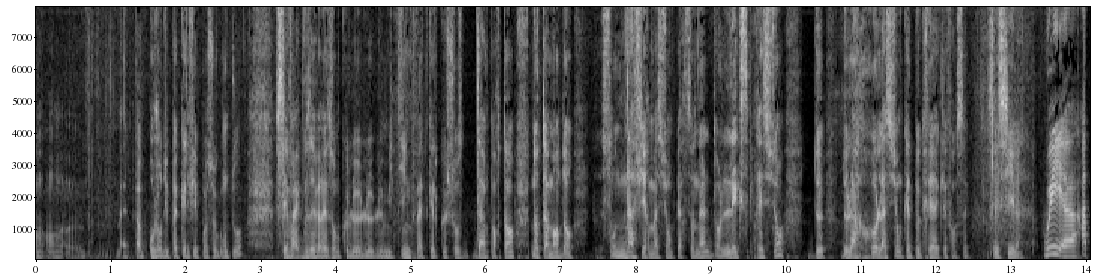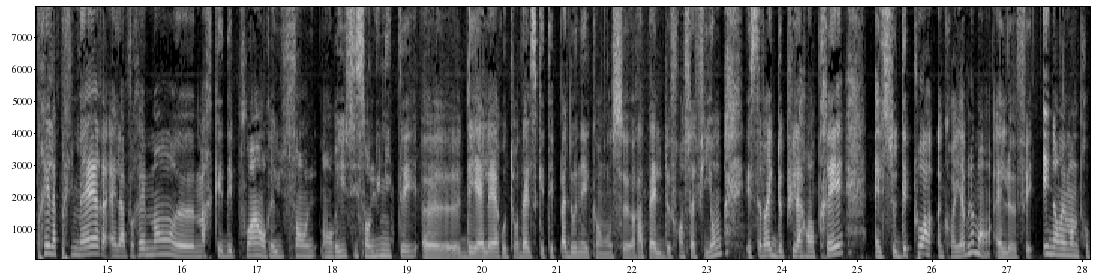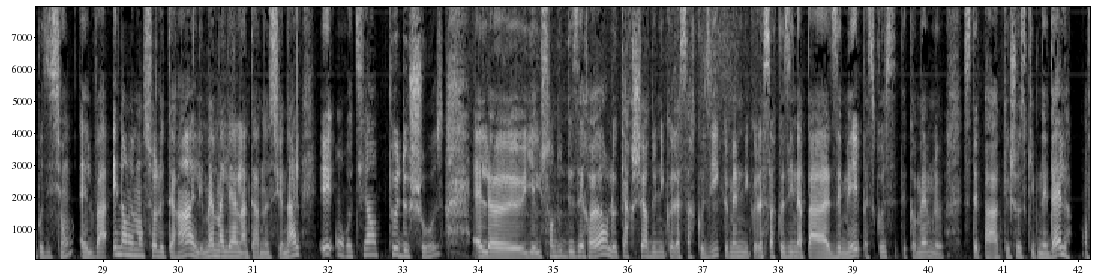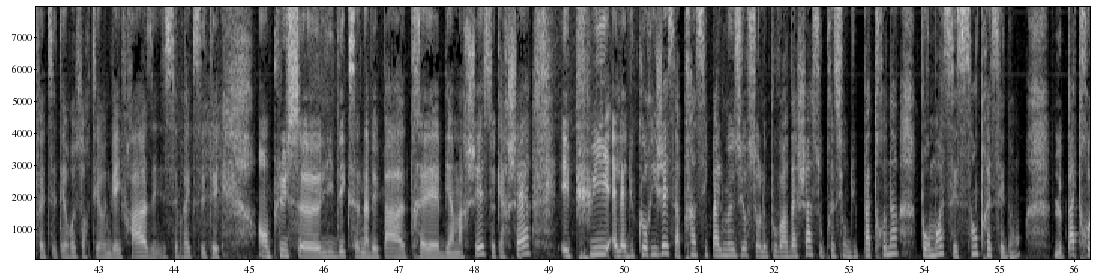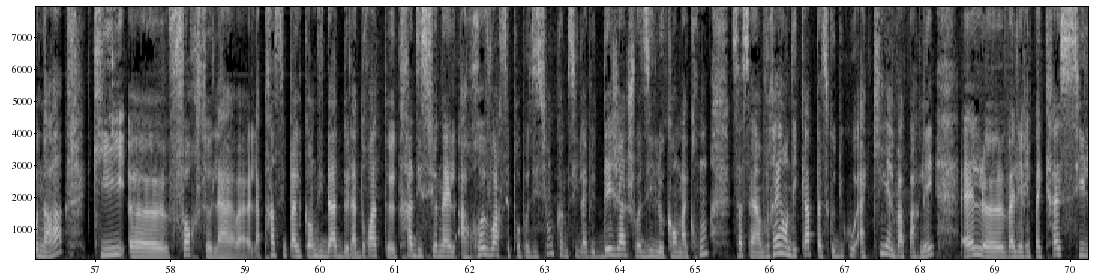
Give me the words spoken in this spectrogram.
aujourd'hui pas qualifiée pour le second tour. C'est vrai que vous avez raison que le, le, le meeting va être quelque chose d'important, notamment dans son affirmation personnelle, dans l'expression de, de la relation qu'elle peut créer avec les Français. Cécile. Oui, euh, après la primaire, elle a vraiment euh, marqué des points en réussissant, en réussissant l'unité euh, des LR autour d'elle, ce qui n'était pas donné quand on se rappelle de François Fillon. Et c'est vrai que depuis la rentrée, elle se déploie incroyablement. Elle fait énormément de propositions, elle va énormément sur le terrain, elle est même allée à l'international et on retient peu de choses. Elle, il y a eu sans doute des erreurs, le Karcher de Nicolas Sarkozy que même Nicolas Sarkozy n'a pas aimé parce que c'était quand même le, c'était pas quelque chose qui venait d'elle. En fait, c'était ressortir une vieille et c'est vrai que c'était en plus euh, l'idée que ça n'avait pas très bien marché, ce Karcher. Et puis, elle a dû corriger sa principale mesure sur le pouvoir d'achat sous pression du patronat. Pour moi, c'est sans précédent. Le patronat qui euh, force la, la principale candidate de la droite traditionnelle à revoir ses propositions comme s'il avait déjà choisi le camp Macron. Ça, c'est un vrai handicap parce que du coup, à qui elle va parler? Elle, euh, Valérie Pécresse, si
